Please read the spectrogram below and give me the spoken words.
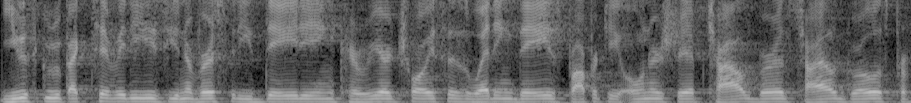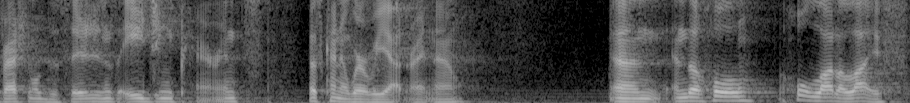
youth group activities, university dating, career choices, wedding days, property ownership, childbirths, child growth, professional decisions, aging parents. That's kind of where we're at right now. And, and the whole, whole lot of life.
